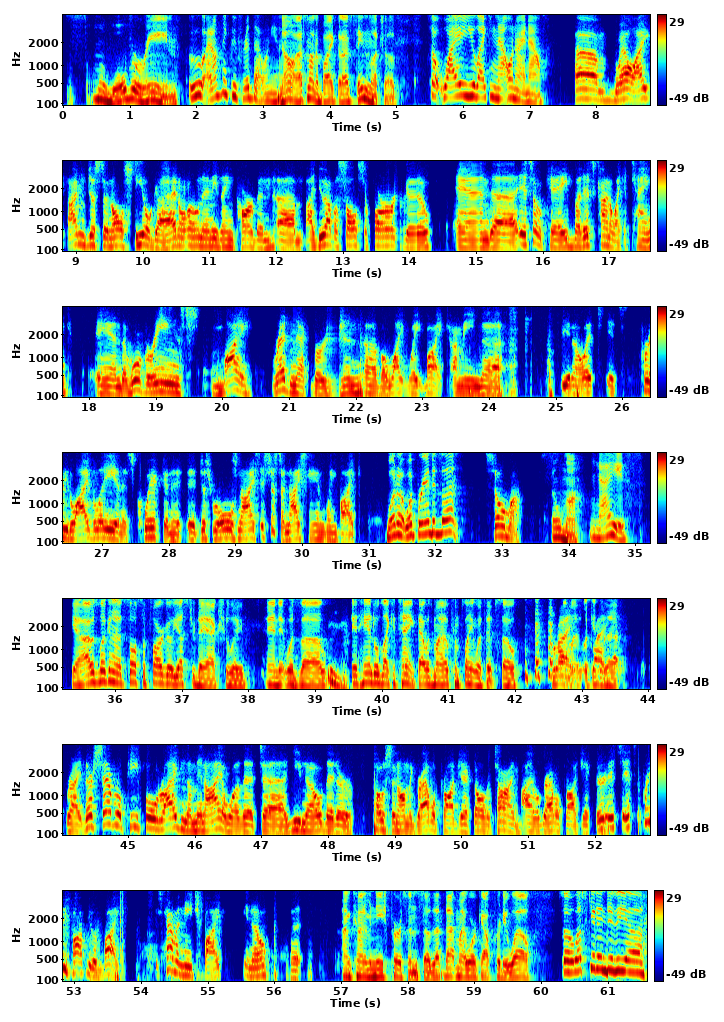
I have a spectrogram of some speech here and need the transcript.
Soma Wolverine. Ooh, I don't think we've heard that one yet. No, that's not a bike that I've seen much of. So, why are you liking that one right now? Um, well, I, I'm just an all steel guy. I don't own anything carbon. Um, I do have a Salsa Fargo, and uh, it's okay, but it's kind of like a tank. And the Wolverine's my redneck version of a lightweight bike. I mean, uh, you know, it's it's pretty lively and it's quick and it, it just rolls nice. It's just a nice handling bike. What uh, what brand is that? Soma. Soma. Nice. Yeah, I was looking at a Salsa Fargo yesterday actually, and it was uh, it handled like a tank. That was my complaint with it. So I Right. might look right. into that. Right. There's several people riding them in Iowa that uh, you know that are posting on the gravel project all the time. Iowa Gravel Project. There, it's it's a pretty popular bike. It's kind of a niche bike, you know, but I'm kind of a niche person, so that that might work out pretty well. So let's get into the uh,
